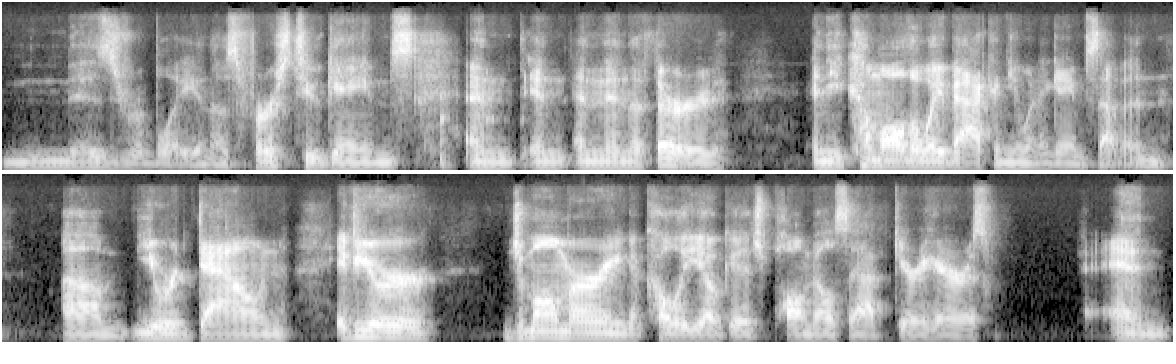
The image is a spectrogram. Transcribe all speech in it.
miserably in those first two games and in and then the third and you come all the way back and you win a game seven. Um, you were down if you're Jamal Murray, Nikola Jokic, Paul Millsap, Gary Harris, and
